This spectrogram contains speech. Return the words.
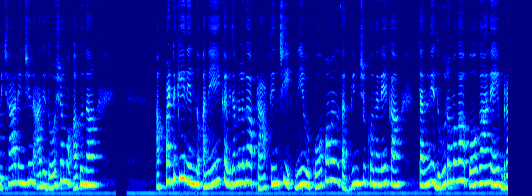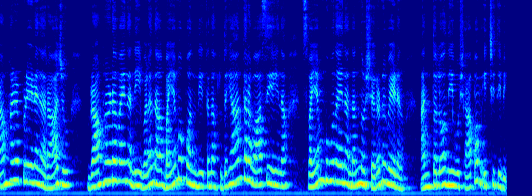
విచారించిన అది దోషము అగునా? అప్పటికీ నిన్ను అనేక విధములుగా ప్రార్థించి నీవు కోపమును తగ్గించుకొనలేక తన్ని దూరముగా పోగానే బ్రాహ్మణప్రియుడైన రాజు బ్రాహ్మణుడవైన నీ వలన భయము పొంది తన హృదయాంతర వాసి అయిన స్వయంభువునైన నన్ను శరణు వేడను. అంతలో నీవు శాపం ఇచ్చితివి.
